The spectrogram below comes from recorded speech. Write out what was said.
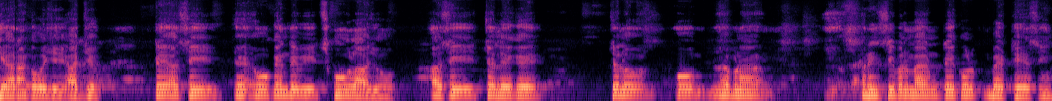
11 ਕੁ ਵਜੇ ਅੱਜ। ਤੇ ਅਸੀਂ ਇਹ- ਉਹ ਕਹਿੰਦੇ ਵੀ ਸਕੂਲ ਆ ਜਾਓ। ਅਸੀਂ ਚਲੇ ਗਏ। ਚਲੋ, ਉਹ ਆਪਣਾ ਪ੍ਰਿੰਸੀਪਲ ਮੈਮ ਦੇ ਕੋਲ ਬੈਠੇ ਅਸੀਂ।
